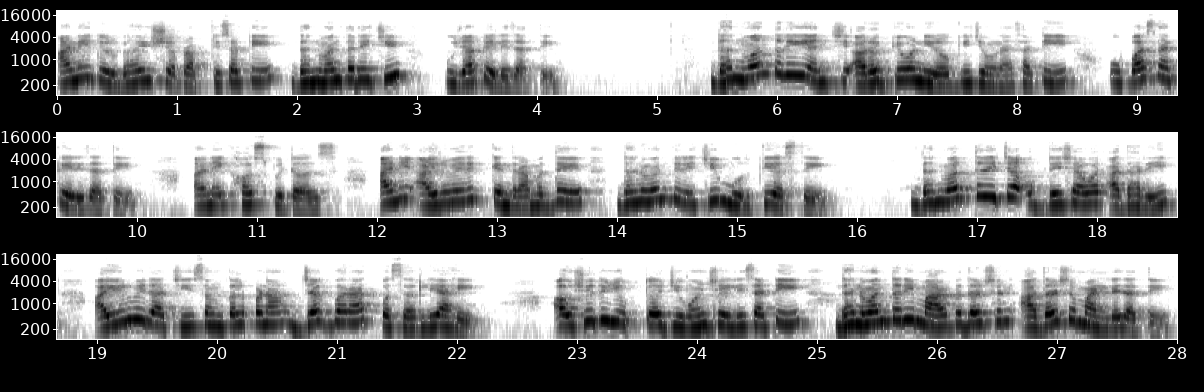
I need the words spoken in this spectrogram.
आणि दीर्घायुष्य प्राप्तीसाठी धन्वंतरीची पूजा केली जाते. धन्वंतरी यांची आरोग्य व निरोगी जीवनासाठी उपासना केली जाते. अनेक हॉस्पिटल्स आणि आयुर्वेदिक केंद्रामध्ये धन्वंतरीची मूर्ती असते. धन्वंतरीच्या उपदेशावर आधारित आयुर्वेदाची संकल्पना जगभरात पसरली आहे. औषधीयुक्त जीवनशैलीसाठी धन्वंतरी मार्गदर्शन आदर्श मानले जाते.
